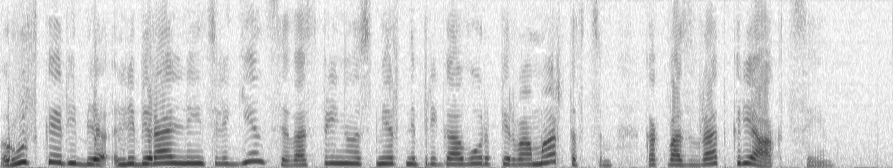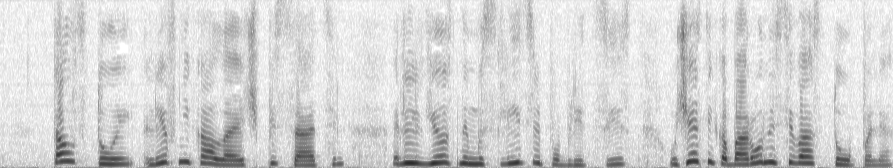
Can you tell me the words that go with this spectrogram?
Русская либеральная интеллигенция восприняла смертный приговор первомартовцам как возврат к реакции. Толстой Лев Николаевич, писатель, религиозный мыслитель, публицист, участник обороны Севастополя,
